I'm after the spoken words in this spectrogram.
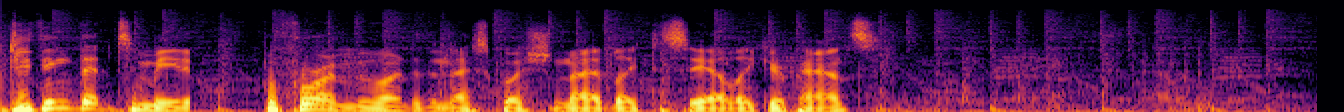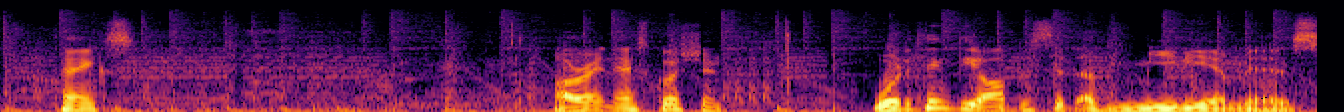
Do you think that tomato? Before I move on to the next question, I'd like to say I like your pants. Thanks. All right, next question. What do you think the opposite of medium is?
